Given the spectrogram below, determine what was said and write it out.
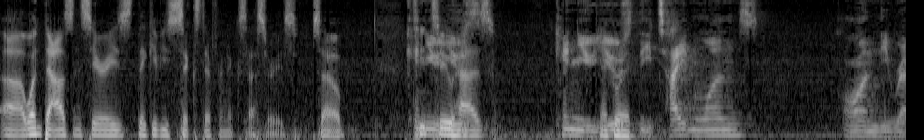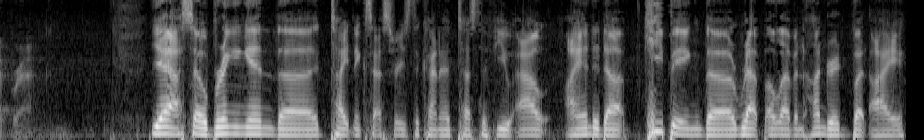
uh, 1000 series, they give you six different accessories. So can T2 use, has. Can you yeah, use the Titan ones on the Rep rack? Yeah, so bringing in the Titan accessories to kind of test a few out, I ended up keeping the Rep 1100, but I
